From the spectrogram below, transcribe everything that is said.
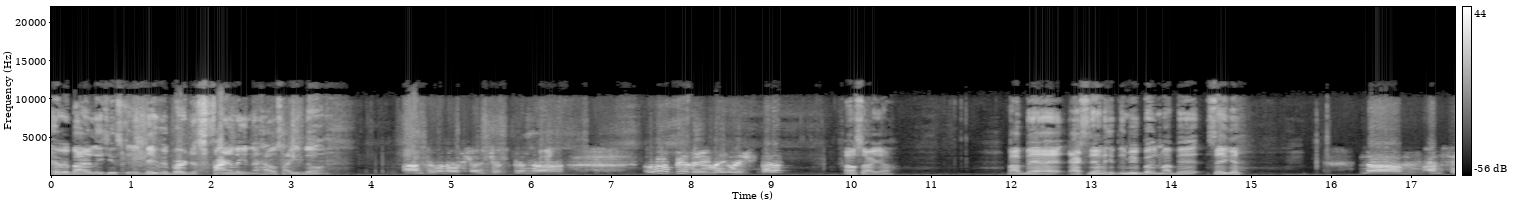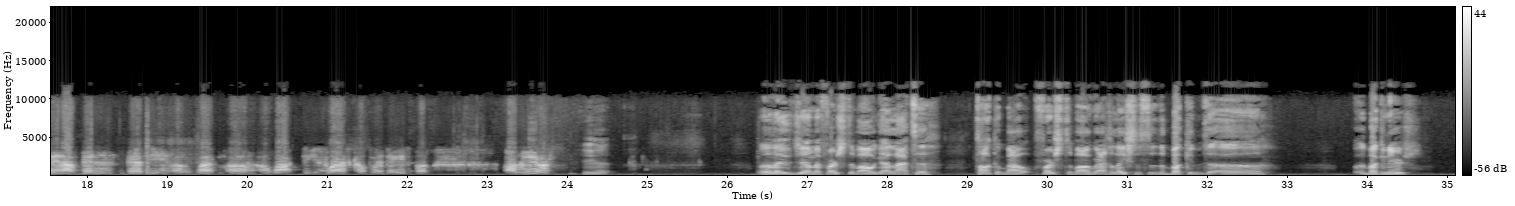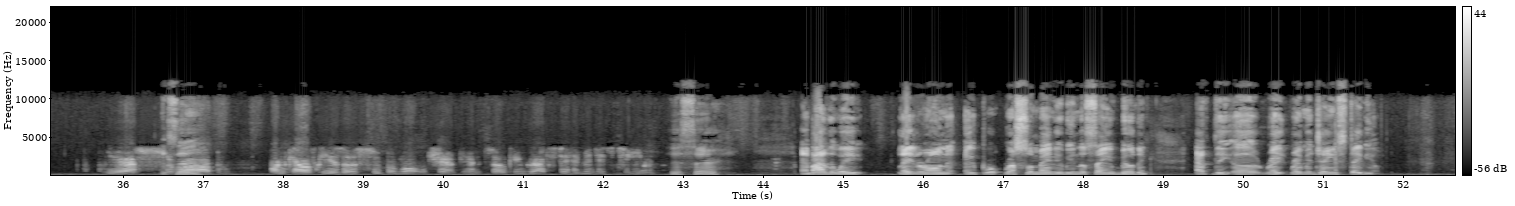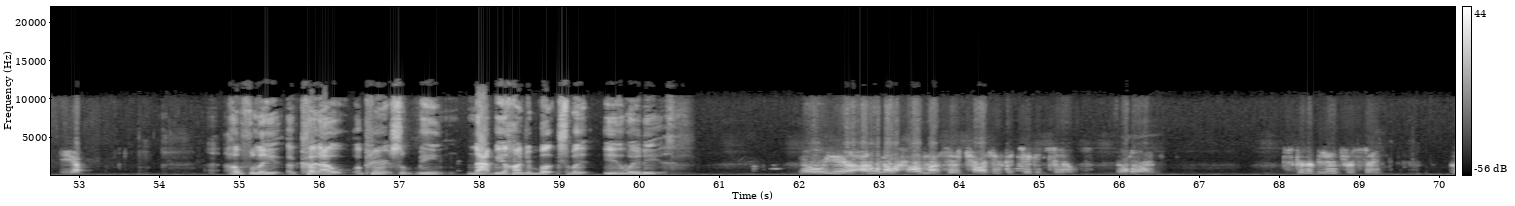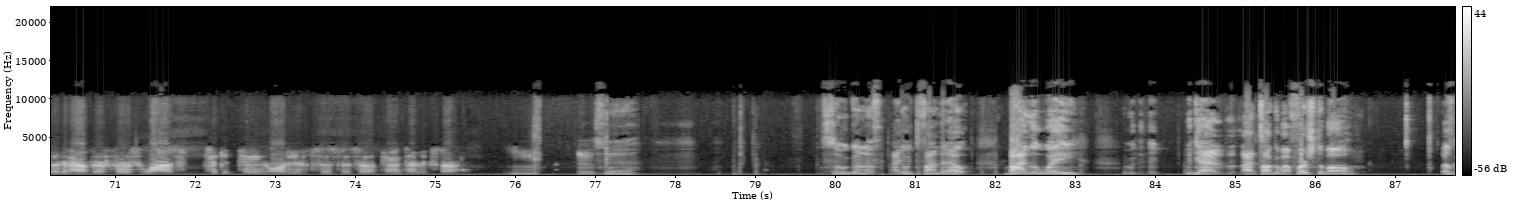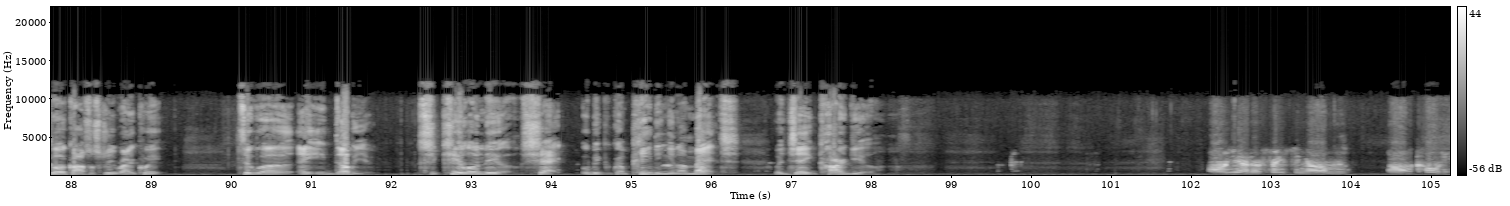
Everybody, Lee Houston and David Burgess finally in the house. How you doing? I'm doing okay. Just been uh, a little busy lately, but uh, I'm sorry, y'all. My bad. Accidentally hit the mute button. My bad. Say again. no, um, I'm saying I've been busy a lot, um, a lot these last couple of days, but I'm here. Yeah. Well, ladies and gentlemen, first of all, we got a lot to talk about. First of all, congratulations to the to, uh, the Buccaneers. Yes, Yes, sir. Rob Gronkowski is a Super Bowl champion, so congrats to him and his team. Yes, sir. And by the way, later on in April, WrestleMania will be in the same building at the uh, Ray- Raymond James Stadium. Yep. Hopefully, a cutout appearance will be not be a hundred bucks, but either way it is. Oh yeah, I don't know how much they're charging for ticket sales, but um, it's gonna be interesting. They're gonna have their first live ticket-paying audience since this uh, pandemic started. Yes, uh, so we're gonna. I going to find that out. By the way, we, got a lot to talk about. First of all, let's go across the street right quick to uh, AEW. Shaquille O'Neal, Shaq, will be competing in a match with Jade Cargill. Oh yeah, they're facing um, uh, Cody.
